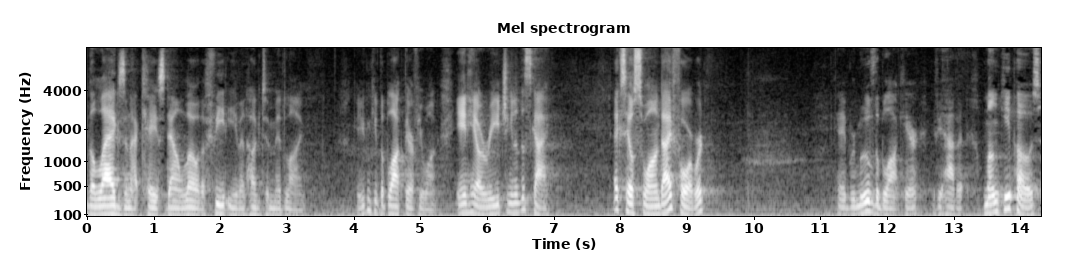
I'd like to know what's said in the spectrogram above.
the legs in that case down low, the feet even hugged to midline. Okay, you can keep the block there if you want. Inhale, reaching into the sky. Exhale, swan dive forward. Okay, remove the block here if you have it. Monkey pose.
